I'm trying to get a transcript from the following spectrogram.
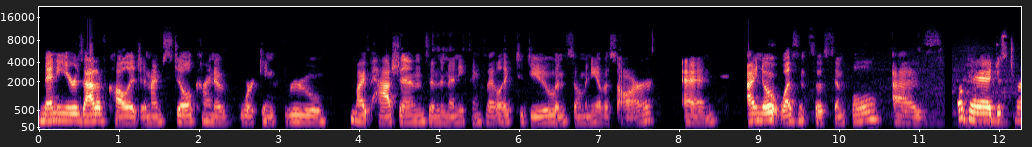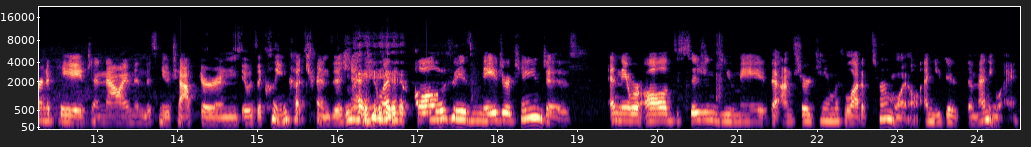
many years out of college and I'm still kind of working through my passions and the many things I like to do, and so many of us are. And I know it wasn't so simple as, okay, I just turned a page and now I'm in this new chapter and it was a clean cut transition. Right. You went all of these major changes and they were all decisions you made that I'm sure came with a lot of turmoil and you did them anyway.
